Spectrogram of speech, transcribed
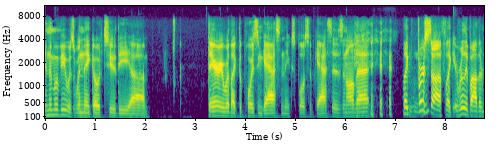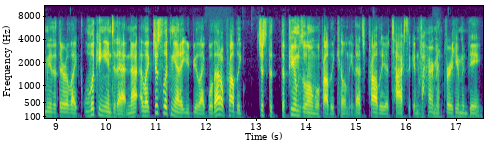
in the movie was when they go to the uh, the area where like the poison gas and the explosive gases and all that. like Mhm. first off, like it really bothered me that they were like looking into that, and I, like just looking at it, you'd be like, well, that'll probably just the, the fumes alone will probably kill me. That's probably a toxic environment for a human being.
